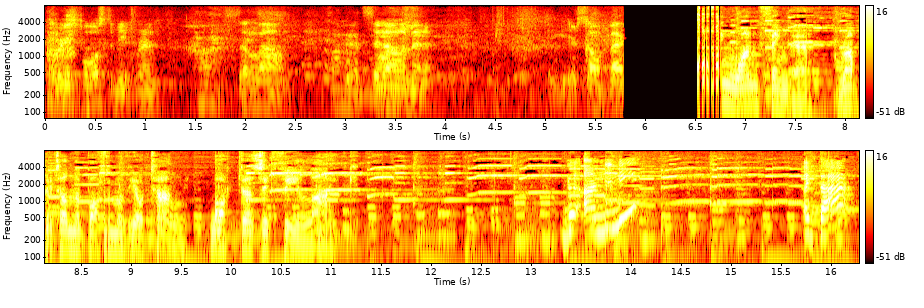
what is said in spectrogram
Where are you supposed to friend? Settle down. Sit down a minute. Get yourself back. One finger, rub it on the bottom of your tongue. What does it feel like? The underneath? Like that?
